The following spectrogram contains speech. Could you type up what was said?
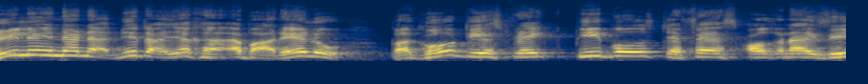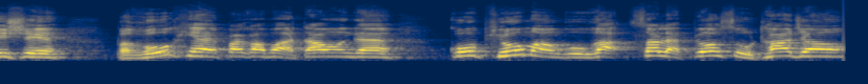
လေးလေးနက်နက်မြစ်တာရက်ခံအပ်ပါတယ်လို့ဘဂိုး District People's Defense Organization ဘဂိုးခရိုင်ပကဖတာဝန်ခံကိုဖြိုးမောင်ကိုကဆက်လက်ပြောဆိုထားကြောင်း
